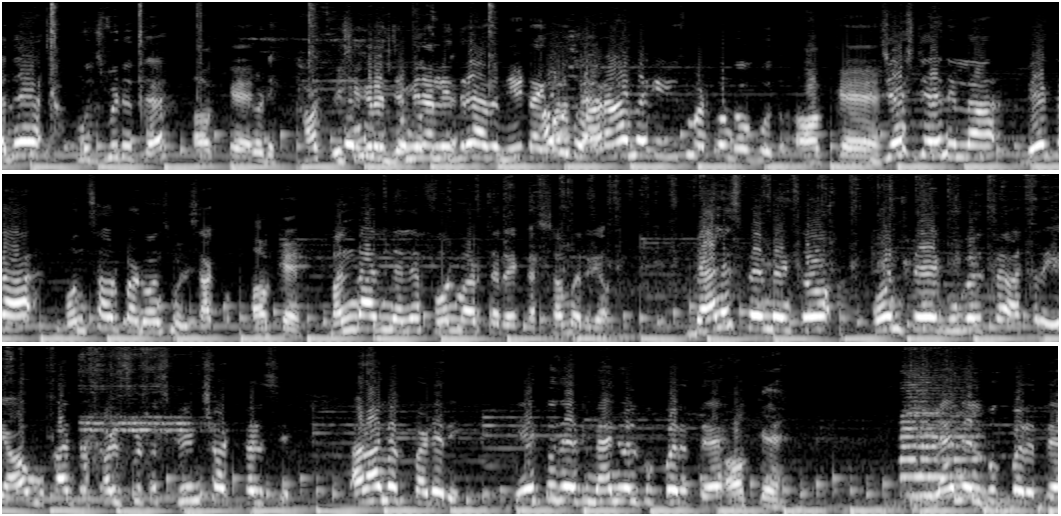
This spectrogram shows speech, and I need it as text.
ಅದೇ ಮುಚ್ಬಿಡುತ್ತೆ ಓಕೆ ನೋಡಿ ವೀಕ್ಷಕರ ಜಮೀನಲ್ಲಿ ಇದ್ರೆ ಅದು ನೀಟಾಗಿ ಹೌದು ಆರಾಮಾಗಿ ಯೂಸ್ ಮಾಡ್ಕೊಂಡು ಹೋಗ್ಬೋದು. ಓಕೆ ಜಸ್ಟ್ ಏನಿಲ್ಲ ಬೇಕಾ ಒಂದ್ ಸಾವಿರ ರೂಪಾಯಿ ಅಡ್ವಾನ್ಸ್ ಮಾಡಿ ಸಾಕು. ಓಕೆ ಬಂದಾದ್ಮೇಲೆ ಫೋನ್ ಮಾಡ್ತಾರೆ ಕಸ್ಟಮರ್ಗೆ balance payment PhonePe Google Pay ಆತರ ಯಾವ ಮುಖಾಂತರ ಕಳ್ಸಿಬಿಟ್ಟು ಸ್ಕ್ರೀನ್ ಶಾಟ್ ಕಳಿಸಿ. ಆರಾಮಾಗಿ ಪಡೀರಿ. A to Z manual book ಬರುತ್ತೆ. ಓಕೆ ಮ್ಯಾನ್ಯುವಲ್ ಬುಕ್ ಬರುತ್ತೆ.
